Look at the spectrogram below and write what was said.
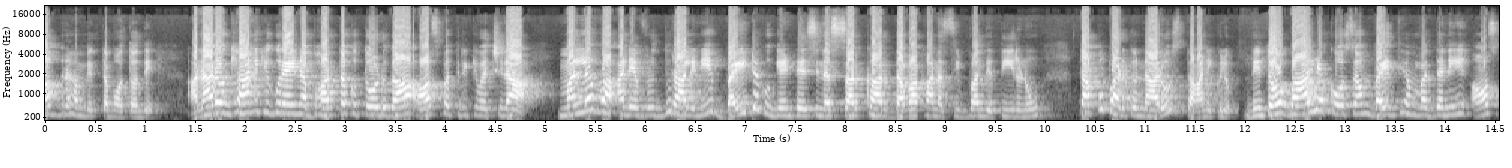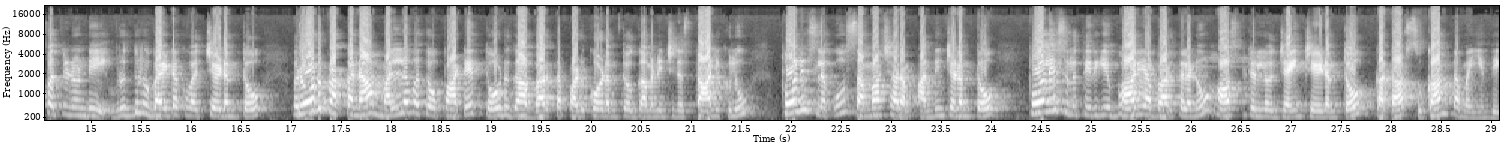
ఆగ్రహం వ్యక్తమవుతోంది. అనారోగ్యానికి గురైన భర్తకు తోడుగా ఆసుపత్రికి వచ్చిన మల్లవ్వ అనే వృద్ధురాలిని బయటకు గెంటేసిన సర్కార్ దవాఖాన సిబ్బంది తీరును తప్పుపడుతున్నారు స్థానికులు. దీంతో భార్య కోసం వైద్యం వద్దని ఆసుపత్రి నుండి వృద్ధుడు బయటకు వచ్చేయడంతో రోడ్డు పక్కన మల్లవ్వతో పాటే తోడుగా భర్త పడుకోవడంతో గమనించిన స్థానికులు పోలీసులకు సమాచారం అందించడంతో పోలీసులు తిరిగి భార్య భర్తలను హాస్పిటల్లో జాయిన్ చేయడంతో కథ సుఖాంతమయ్యింది.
